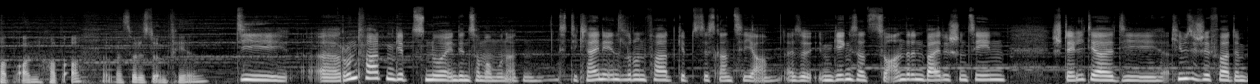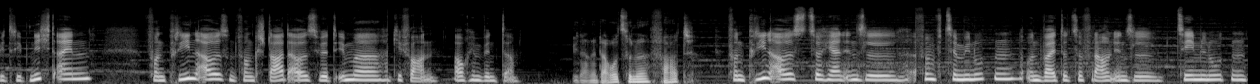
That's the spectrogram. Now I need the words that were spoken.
Hop-on, Hop-off. Was würdest du empfehlen? Die äh, Rundfahrten gibt es nur in den Sommermonaten. Die kleine Inselrundfahrt gibt es das ganze Jahr. Also im Gegensatz zu anderen bayerischen Seen stellt ja die Chiemsee-Schifffahrt den Betrieb nicht ein. Von Prien aus und von Gstaad aus wird immer gefahren, auch im Winter. Wie lange dauert so eine Fahrt? Von Prien aus zur Herreninsel 15 Minuten und weiter zur Fraueninsel 10 Minuten.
